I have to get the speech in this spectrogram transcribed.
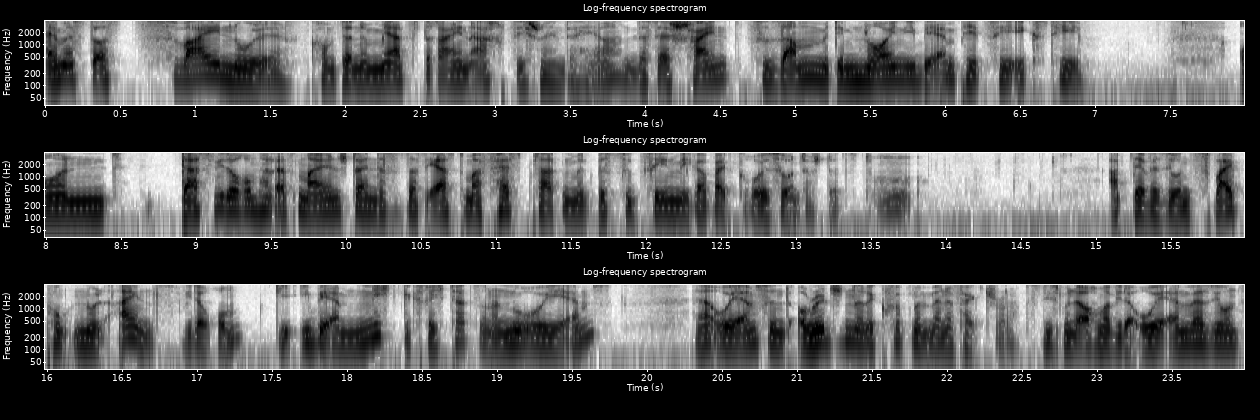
MS-DOS 2.0 kommt dann im März 83 schon hinterher. Das erscheint zusammen mit dem neuen IBM PC XT. Und das wiederum hat als Meilenstein, dass es das erste Mal Festplatten mit bis zu 10 Megabyte Größe unterstützt. Ab der Version 2.01 wiederum, die IBM nicht gekriegt hat, sondern nur OEMs. Ja, OEMs sind Original Equipment Manufacturer. Das liest man ja auch mal wieder OEM-Version.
